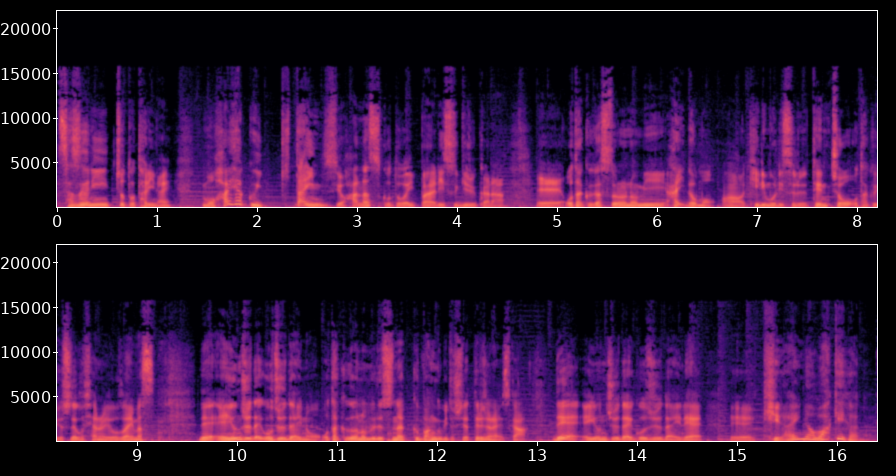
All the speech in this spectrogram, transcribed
さすがにちょっと足りない。もう早く行きたいんですよ。話すことがいっぱいありすぎるから、えー、オタクガストロノミー。はいどうも。あ切り盛りする店長オタク吉田久典でございます。で、え40代50代のオタクが述べるスナック番組としてやってるじゃないですか。で40代50代で、えー嫌いなわけがない。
